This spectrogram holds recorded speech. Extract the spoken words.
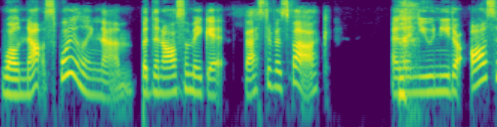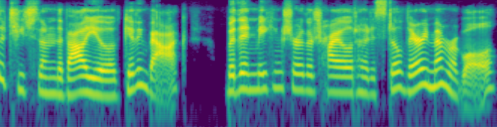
while not spoiling them, but then also make it festive as fuck. And then you need to also teach them the value of giving back, but then making sure their childhood is still very memorable.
